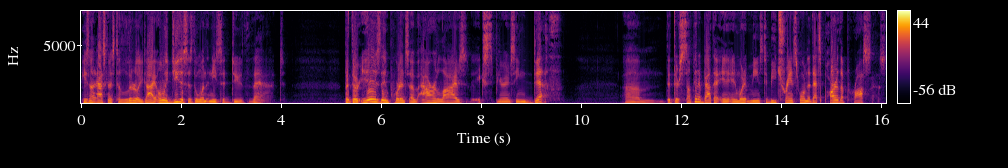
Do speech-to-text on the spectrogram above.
he's not asking us to literally die. Only Jesus is the one that needs to do that. But there is the importance of our lives experiencing death um, that there's something about that in, in, what it means to be transformed, that that's part of the process.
